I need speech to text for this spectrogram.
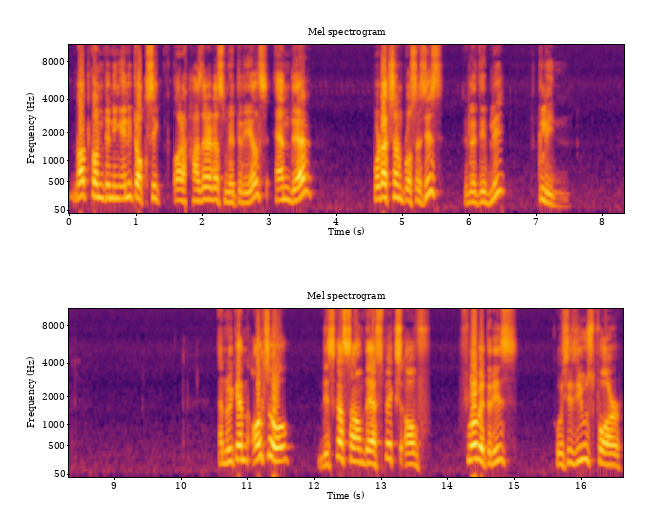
not containing any toxic or hazardous materials and their production process is relatively clean. And we can also discuss some of the aspects of flow batteries which is used for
